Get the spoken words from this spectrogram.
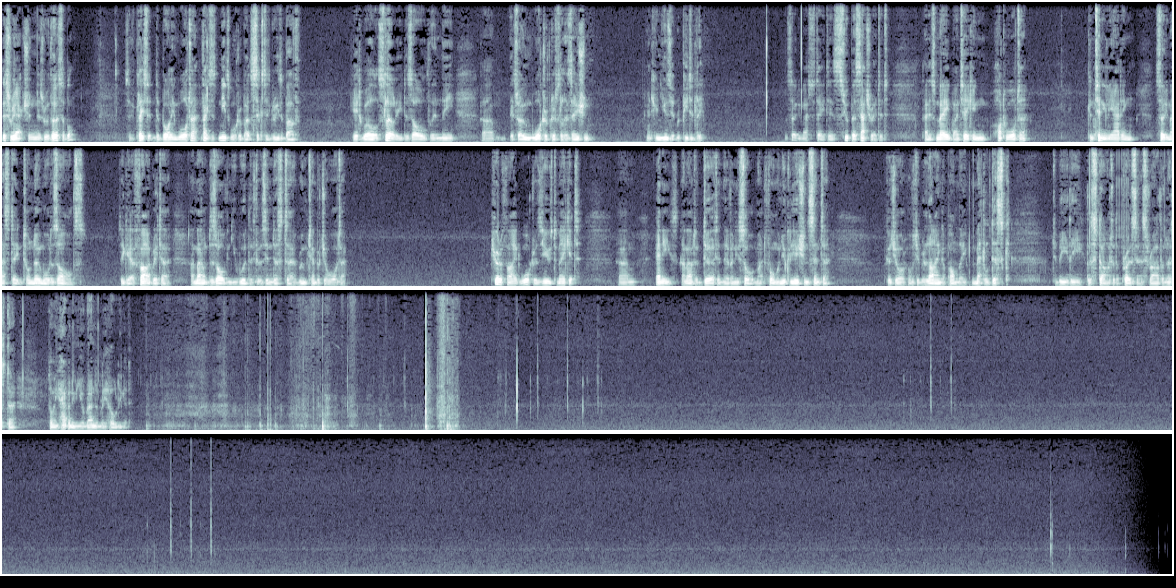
This reaction is reversible. So if you place it into boiling water, in fact it needs water about 60 degrees above, it will slowly dissolve in the uh, its own water of crystallization and you can use it repeatedly. The sodium acetate is supersaturated and it's made by taking hot water, continually adding sodium acetate until no more dissolves. So you get a far greater amount dissolving you would if it was in just uh, room temperature water. Purified water is used to make it. Um, any amount of dirt in there of any sort might form a nucleation centre because you're obviously relying upon the metal disc to be the, the start of the process rather than just uh, something happening when you're randomly holding it.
